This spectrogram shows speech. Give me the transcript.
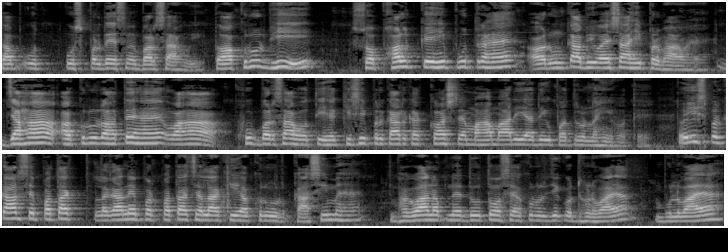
तब उस प्रदेश में वर्षा हुई। तो अक्रूर भी स्वफल के ही पुत्र हैं और उनका भी वैसा ही प्रभाव है। जहाँ अक्रूर रहते हैं, वहाँ खूब वर्षा होती है। किसी प्रकार का कष्ट या महामारी आदि उपद्रव नहीं होते। तो इस प्रकार से पता लगाने पर पता चला कि अक्रूर काशी में है। भगवान अपने दूतों से अक्रूर जी को ढूंढवाया, बुलवाया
